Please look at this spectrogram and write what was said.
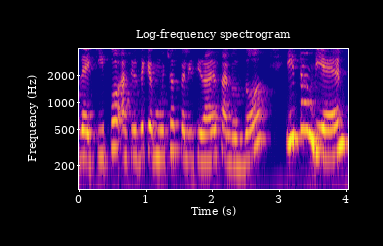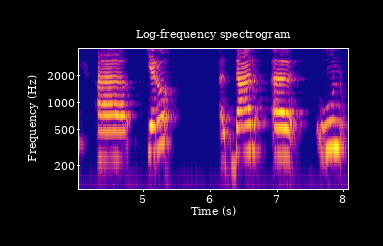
de equipo. Así es de que muchas felicidades a los dos. Y también ah, quiero ah, dar ah, un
